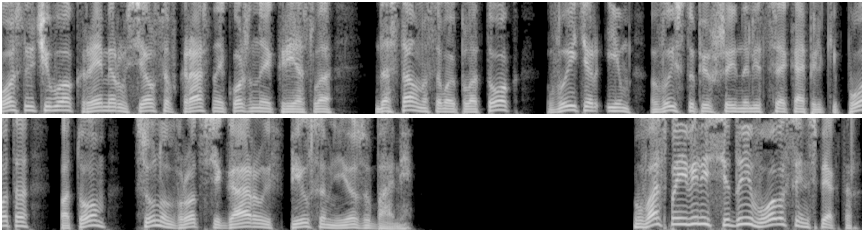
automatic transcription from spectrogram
после чего Кремер уселся в красное кожаное кресло, достал носовой платок, вытер им выступившие на лице капельки пота, потом сунул в рот сигару и впился в нее зубами. «У вас появились седые волосы, инспектор»,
